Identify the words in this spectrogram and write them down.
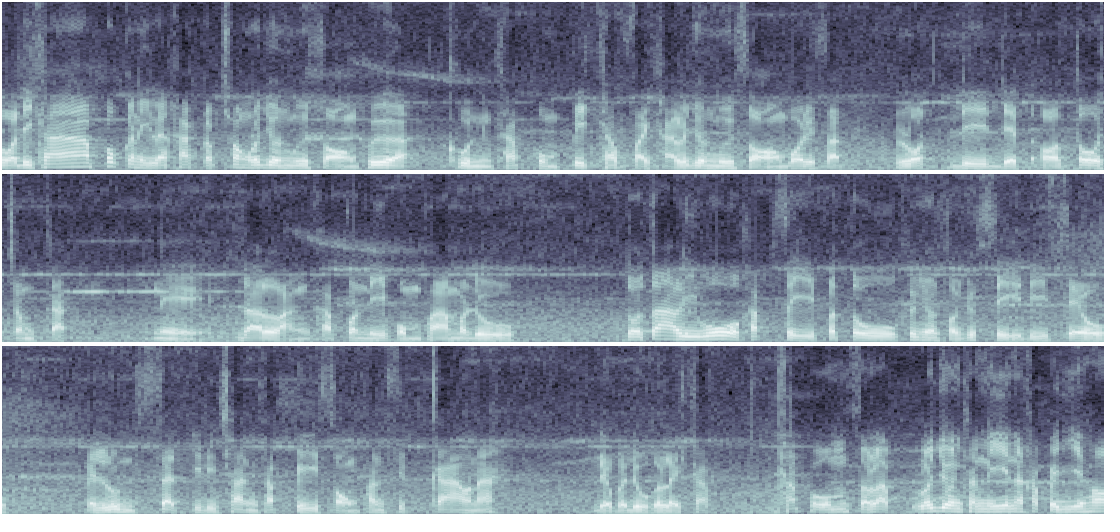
สวัสดีครับ พบกันอีกแล้วครับกับช่องรถยนต์มือ 2 เพื่อคุณครับผมปิ๊กครับฝ่ายขายรถยนต์มือ 2 บริษัทรถดีเด็ดออโต้จำกัดนี่ด้านหลังครับ วันนี้ผมพามาดู t o y o t a r e v o ครับ 4 ประตูเครื่องยนต์ 2.4 ดีเซล เป็นรุ่น Z Edition ครับ ปี 2019 นะ เดี๋ยวไปดูกันเลยครับ ครับผมสำหรับรถยนต์คันนี้นะครับ เป็นยี่ห้อ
